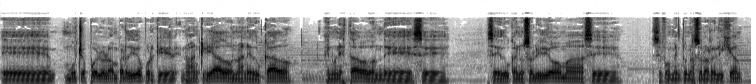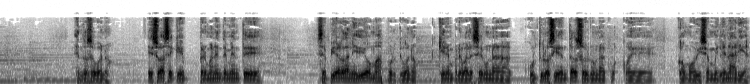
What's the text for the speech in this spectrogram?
Eh, muchos pueblos lo han perdido porque nos han criado, nos han educado en un estado donde se, se educa en un solo idioma, se, se fomenta una sola religión. Entonces, bueno, eso hace que permanentemente se pierdan idiomas porque, bueno, quieren prevalecer una cultura occidental sobre una eh, visión milenaria.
